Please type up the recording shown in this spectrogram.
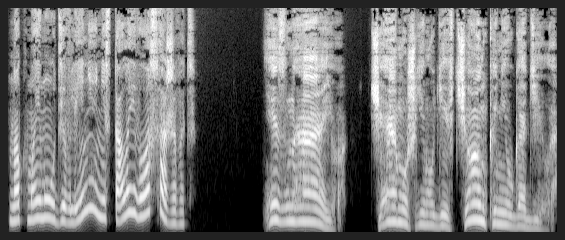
но, к моему удивлению, не стала его осаживать. «Не знаю, чем уж ему девчонка не угодила.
